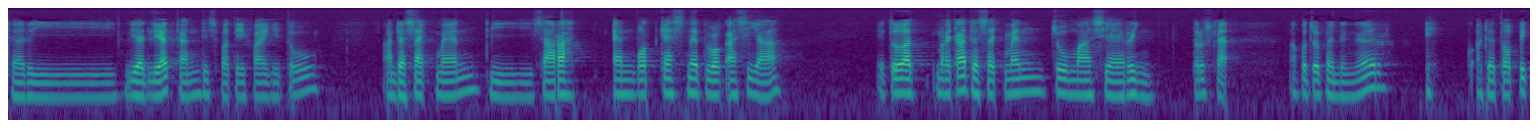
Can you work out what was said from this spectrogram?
dari lihat-lihat kan di Spotify gitu ada segmen di Sarah and Podcast Network Asia. Itu mereka ada segmen cuma sharing. Terus kayak aku coba denger eh kok ada topik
